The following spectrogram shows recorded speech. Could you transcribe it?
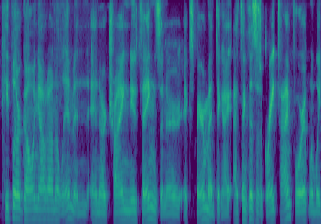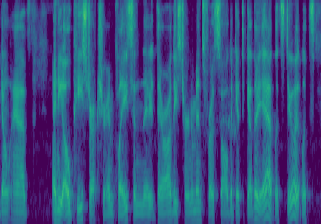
people are going out on a limb and and are trying new things and are experimenting. I I think this is a great time for it when we don't have any OP structure in place and there there are these tournaments for us all to get together. Yeah, let's do it. Let's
